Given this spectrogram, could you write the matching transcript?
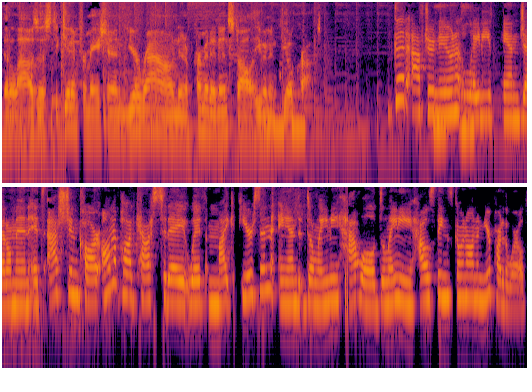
that allows us to get information year round in a permanent install, even in field crops. Good afternoon, ladies and gentlemen. It's Ashton Carr on the podcast today with Mike Pearson and Delaney Howell. Delaney, how's things going on in your part of the world?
